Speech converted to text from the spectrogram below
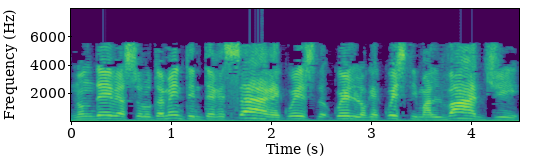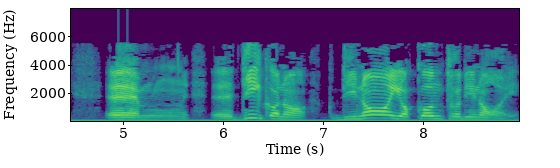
non deve assolutamente interessare questo, quello che questi malvagi ehm, eh, dicono di noi o contro di noi.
